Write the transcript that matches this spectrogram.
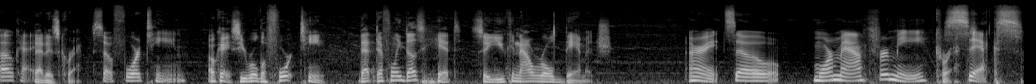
Okay. That is correct. so 14. Okay, so you rolled a 14. That definitely does hit, so you can now roll damage. All right. So more math for me. Correct. Six.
